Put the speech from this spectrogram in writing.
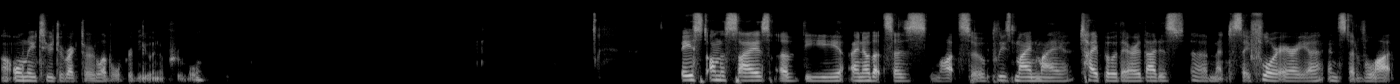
uh, only to director level review and approval. Based on the size of the, I know that says lot, so please mind my typo there. That is uh, meant to say floor area instead of a lot.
